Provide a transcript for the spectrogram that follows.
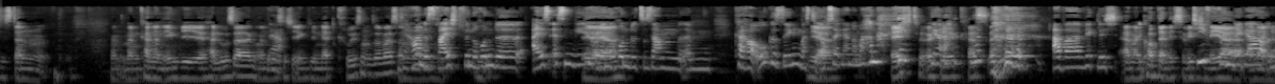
ist dann, man, man kann dann irgendwie Hallo sagen und Ja. sich irgendwie nett grüßen und sowas. ja, man- und es reicht für eine Runde Eis essen gehen Ja, oder ja. eine Runde zusammen ähm, Karaoke singen, was die Ja. auch sehr gerne machen. Echt? Okay, Ja. krass. Aber wirklich Aber man kommt da nicht so wirklich näher tiefgründiger an und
